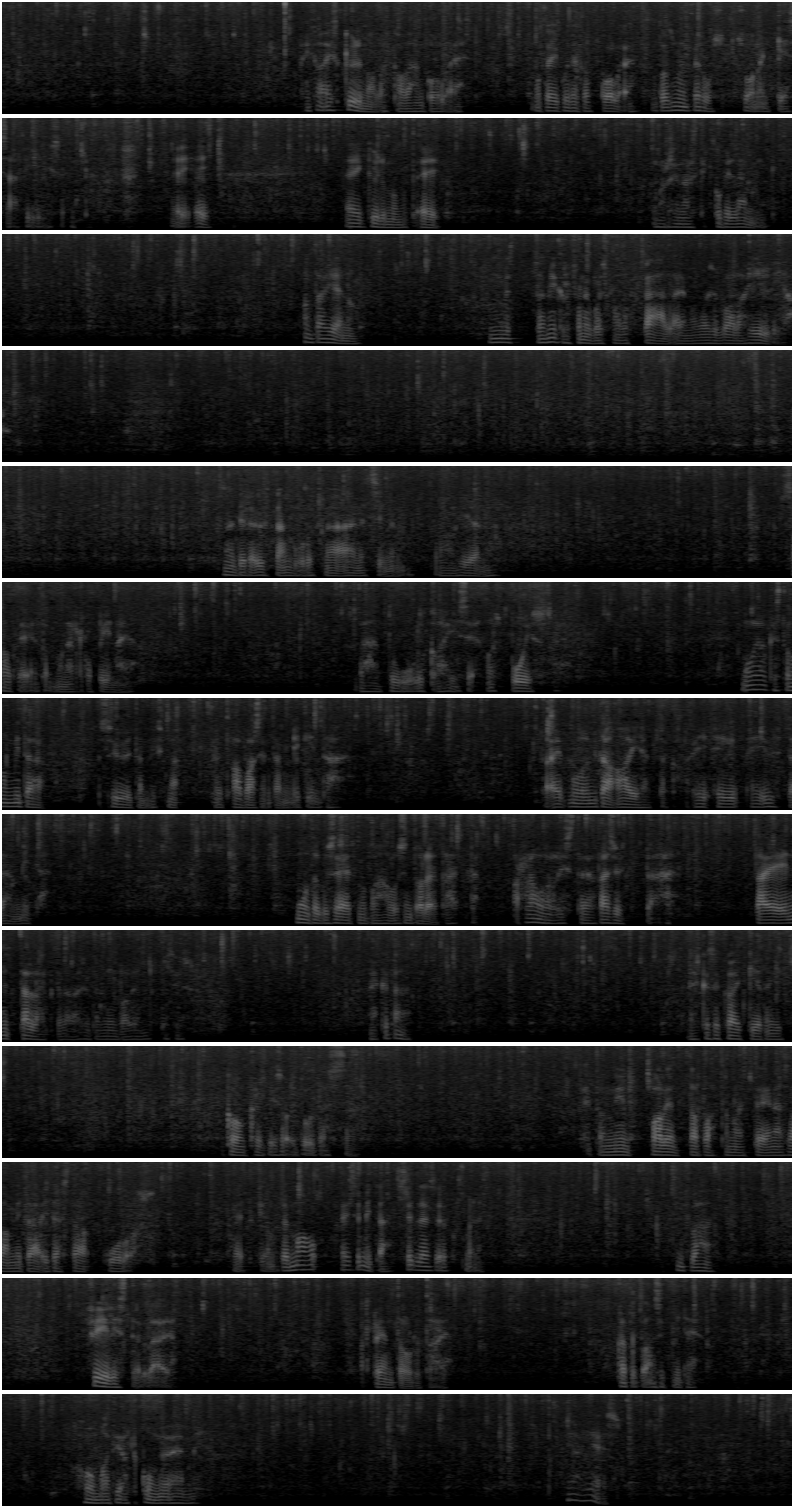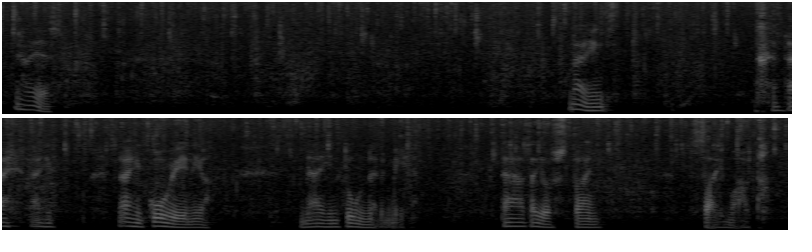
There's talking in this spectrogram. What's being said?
Eikä edes kylmä, vaikka on vähän kolea. Mutta ei kuitenkaan kolea. Mutta on semmoinen perus Suomen kesäfiilis. Eikä. Ei, ei, ei kylmä, mutta ei varsinaisesti kovin lämminkin. On tää hienoa. Mielestäni tämä mikrofoni voisi olla päällä ja mä voisin vaan olla hiljaa. Mä en tiedä yhtään kuulut nämä äänet sinne, mutta se on hienoa. Sateen tommonen ropina ja vähän tuuli kahisee noissa puissa. Mulla ei oikeastaan ollut mitään syytä, miksi mä nyt avasin tämän mikin tähän. Tai ei mulla ole mitään aihettakaan. Ei, ei, ei yhtään mitään. Muuta kuin se, että mä vaan halusin todeta, että rauhallista ja väsyttää tai ei nyt tällä hetkellä väsytä niin paljon, mutta siis ehkä tää. Ehkä se kaikki jotenkin konkretisoituu tässä. Että on niin paljon tapahtunut, että ei enää saa mitään itsestään ulos hetkeä. Mutta mä oo, ei se mitään. Silleen se joskus menee. Nyt vähän fiilistellään ja rentoudutaan. Ja katsotaan sitten miten hommat jatkuu myöhemmin. Ihan jees. Ihan jees. Näihin, näihin, näihin kuviin ja näihin tunnelmiin täältä jostain Saimaalta.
